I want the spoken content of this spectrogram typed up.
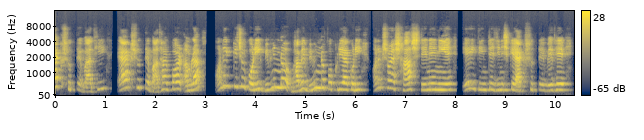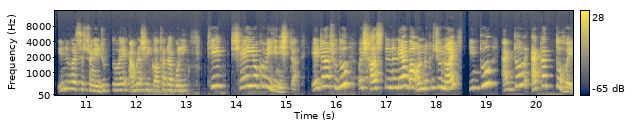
এক সূত্রে বাঁধি, এক সূত্রে বাঁধার পর আমরা অনেক কিছু করি, বিভিন্নভাবে বিভিন্ন প্রক্রিয়া করি। অনেক সময় শ্বাস টেনে নিয়ে এই তিনটে জিনিসকে এক সূত্রে বেঁধে ইউনিভার্সের সঙ্গে যুক্ত হয়ে আমরা সেই কথাটা বলি। ঠিক সেই রকমই জিনিসটা। এটা শুধু ওই শ্বাস টেনে নেওয়া বা অন্য কিছু নয়, কিন্তু একদম একাত্ম হয়ে,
